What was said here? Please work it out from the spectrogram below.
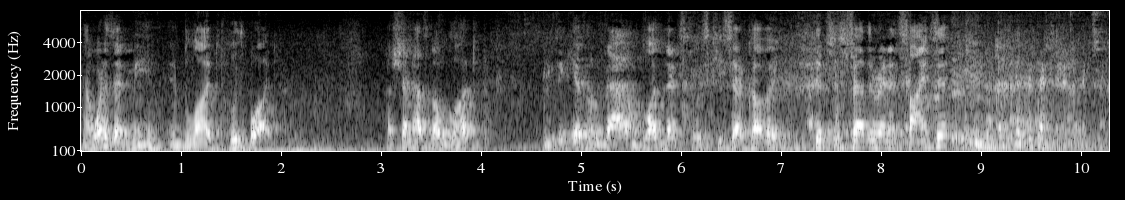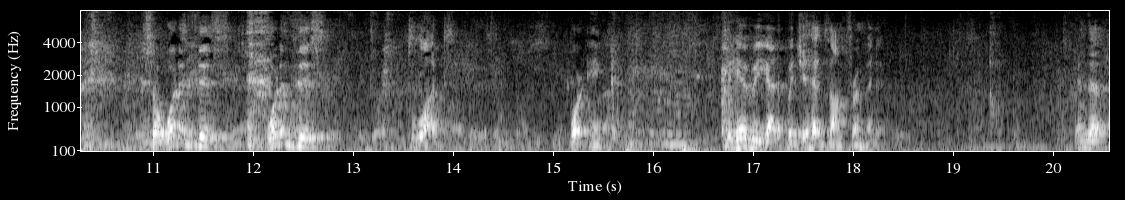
Now, what does that mean in blood? Whose blood? Hashem has no blood. You think he has a vat of blood next to his kisei cover? He dips his feather in and signs it? So what is this? What is this blood or ink? So here's where you got to put your heads on for a minute. In the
